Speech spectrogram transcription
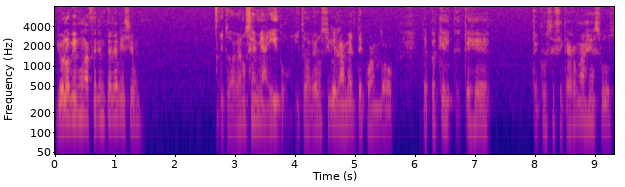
yo lo vi en una serie en televisión y todavía no se me ha ido y todavía lo sigo en la mente cuando después que, que, que crucificaron a Jesús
